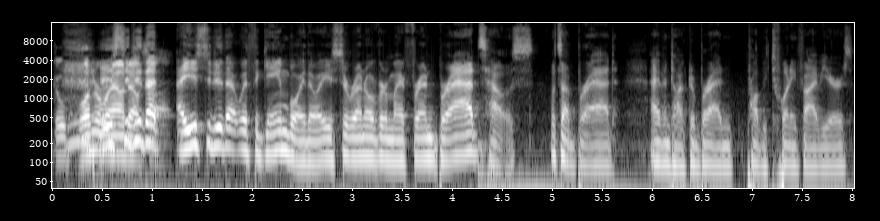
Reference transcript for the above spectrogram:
Go run I used around to do outside. that. I used to do that with the Game Boy, though. I used to run over to my friend Brad's house. What's up, Brad? I haven't talked to Brad in probably 25 years.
